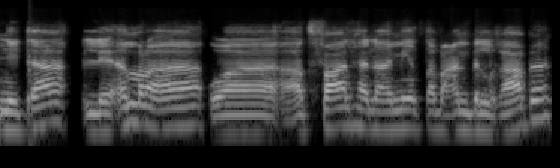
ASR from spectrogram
نداء لامرأة وأطفالها نايمين طبعا بالغابة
